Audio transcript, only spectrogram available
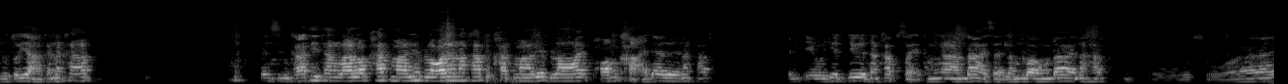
ดูตัวอย่างกันนะครับ เป็นสินค้าที่ทางร้านเราคัดมาเรียบร้อยแล้วนะครับ คัดมาเรียบร้อย พร้อมขายได้เลยนะครับ เป็นเอวยืดยืดนะครับ ใส่ทำงานได้ใส่ลำลองได้นะครับโอ้สวย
